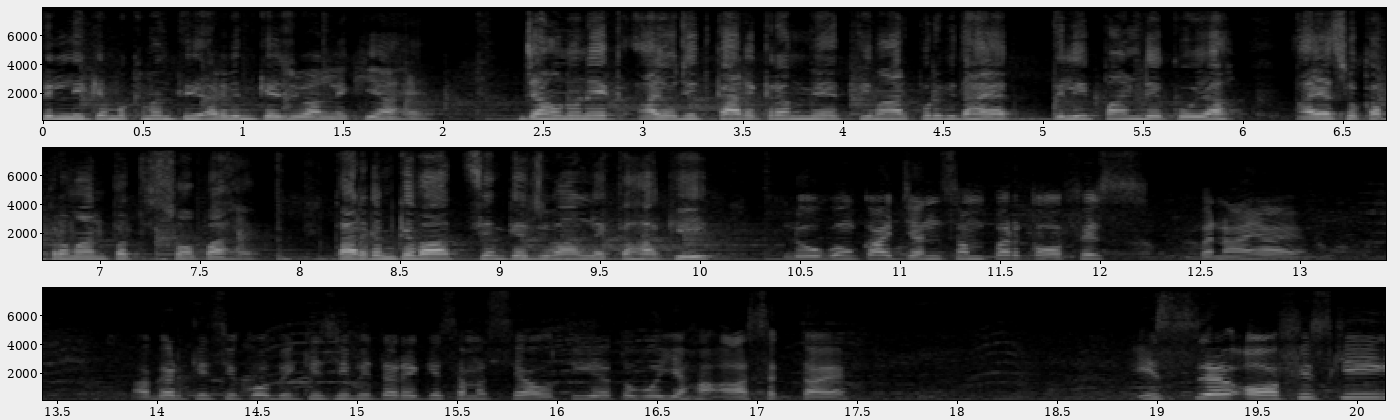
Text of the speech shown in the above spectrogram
दिल्ली के मुख्यमंत्री अरविंद केजरीवाल ने किया है। जहाँ उन्होंने एक आयोजित कार्यक्रम में तिमारपुर विधायक दिलीप पांडे को यह आईएसओ का प्रमाण पत्र सौंपा है। कार्यक्रम के बाद सीएम केजरीवाल ने कहा कि लोगों का जनसंपर्क ऑफ़िस बनाया है। अगर किसी को भी किसी भी तरह की समस्या होती है तो वो यहाँ आ सकता है। इस ऑफ़िस की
